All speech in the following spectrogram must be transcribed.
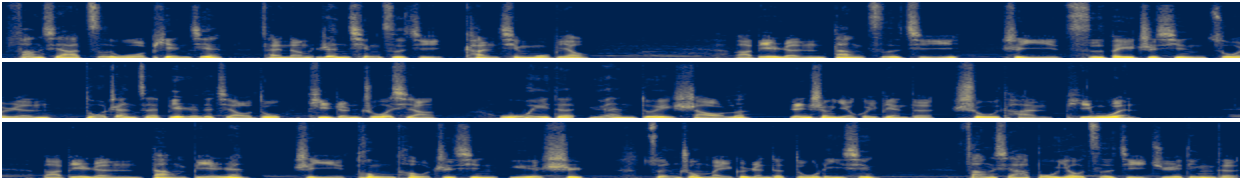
放下自我偏见，才能认清自己，看清目标。把别人当自己，是以慈悲之心做人，多站在别人的角度替人着想，无谓的怨怼少了，人生也会变得舒坦平稳。把别人当别人，是以通透之心悦世，尊重每个人的独立性，放下不由自己决定的，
